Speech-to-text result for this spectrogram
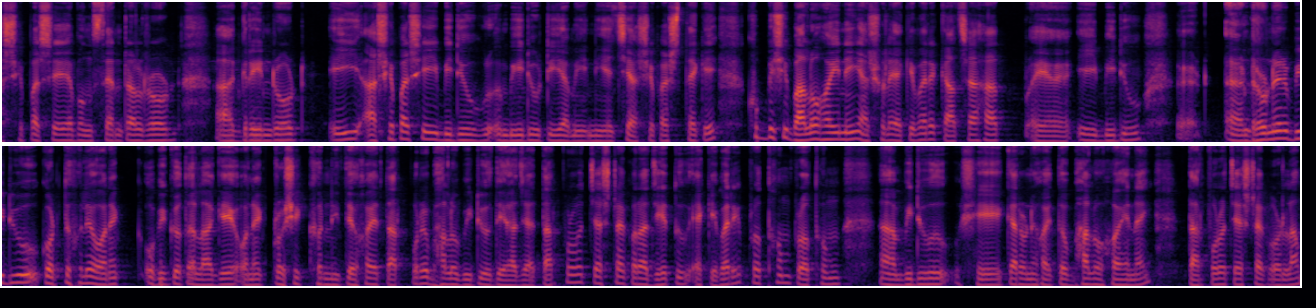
আশেপাশে এবং সেন্ট্রাল রোড গ্রিন রোড এই আশেপাশেই ভিডিও ভিডিওটি আমি নিয়েছি আশেপাশ থেকে। খুব বেশি ভালো হয়নি, আসলে একেবারে কাঁচা হাত এই ভিডিও ড্রোনের ভিডিও করতে হলে অনেক অভিজ্ঞতা লাগে, অনেক প্রশিক্ষণ নিতে হয়, তারপরে ভালো ভিডিও দেওয়া যায়। তারপরেও চেষ্টা করা, যেহেতু একেবারে প্রথম প্রথম ভিডিও সে কারণে হয়তো ভালো হয় নাই। তারপরও চেষ্টা করলাম।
